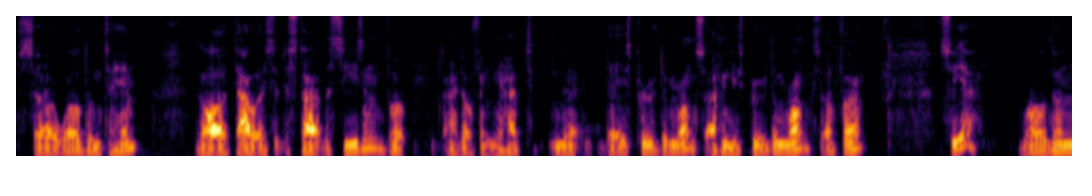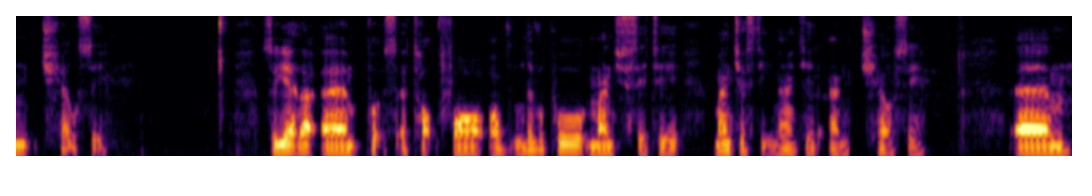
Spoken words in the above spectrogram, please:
So well done to him. A lot of doubters at the start of the season, but I don't think they had to. That he's proved them wrong. So I think he's proved them wrong so far. So yeah, well done, Chelsea. So yeah, that um, puts a top four of Liverpool, Manchester City, Manchester United, and Chelsea. Um,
